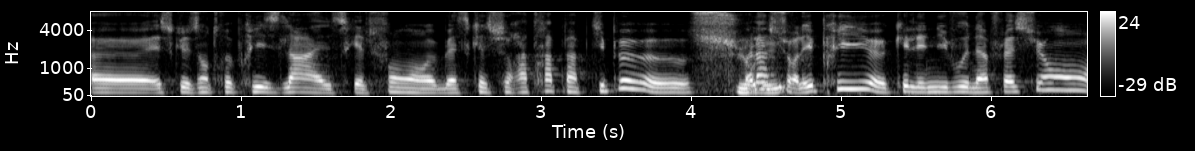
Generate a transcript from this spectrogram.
euh, est-ce que les entreprises là, est-ce qu'elles font, est-ce qu'elles se rattrapent un petit peu, sur voilà, les... sur les prix, quel est le niveau d'inflation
